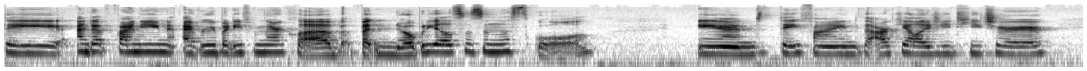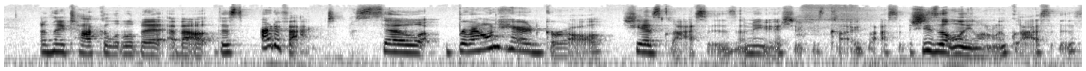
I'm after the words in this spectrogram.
They end up finding everybody from their club, but nobody else is in the school. And they find the archaeology teacher and they talk a little bit about this artifact. So, brown haired girl, she has glasses. Maybe I should just call her glasses. She's the only one with glasses.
